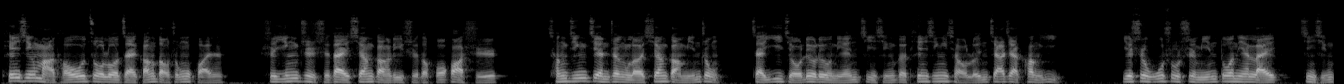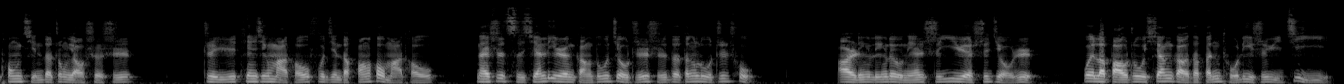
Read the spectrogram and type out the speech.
天星码头坐落在港岛中环，是英治时代香港历史的活化石，曾经见证了香港民众在一九六六年进行的天星小轮加价抗议，也是无数市民多年来进行通勤的重要设施。至于天星码头附近的皇后码头，乃是此前历任港督就职时的登陆之处。二零零六年十一月十九日，为了保住香港的本土历史与记忆，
